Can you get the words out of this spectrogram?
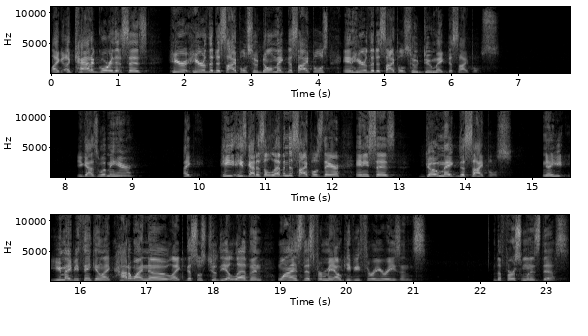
Like a category that says, here, here are the disciples who don't make disciples, and here are the disciples who do make disciples. You guys with me here? Like, he, he's got his 11 disciples there, and he says, Go make disciples. Now, you, you may be thinking, like, how do I know, like, this was to the 11. Why is this for me? I'll give you three reasons. The first one is this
